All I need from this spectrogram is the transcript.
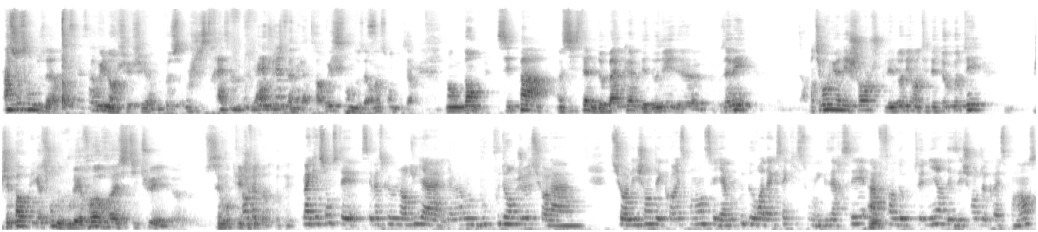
Ah 72 heures. Ah oui, non, je, suis un peu, je stresse Je dis 24 heures. Oui, 72 heures. Non, 72 heures. Donc, non, c'est pas un système de backup des données de- que vous avez. À partir du moment où il y a un échange, que les données ont été des deux côtés, j'ai pas obligation de vous les re-restituer. Euh, c'est vous qui gérez de votre côté. Ma question, c'était, c'est parce qu'aujourd'hui, il y a, y a vraiment beaucoup d'enjeux sur la, sur l'échange des correspondances et il y a beaucoup de droits d'accès qui sont exercés afin d'obtenir des échanges de correspondances.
